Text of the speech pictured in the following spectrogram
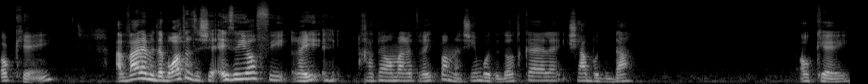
אוקיי. אבל הן מדברות על זה שאיזה יופי, ראי, אחת מהן אומרת, ראית פעם נשים בודדות כאלה? אישה בודדה? אוקיי.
